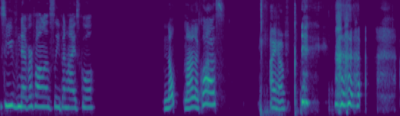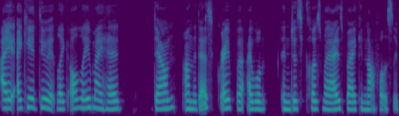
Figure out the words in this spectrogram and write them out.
So you've never fallen asleep in high school? Nope, not in a class. I have. I I can't do it. Like I'll lay my head down on the desk, right? But I will and just close my eyes, but I cannot fall asleep.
